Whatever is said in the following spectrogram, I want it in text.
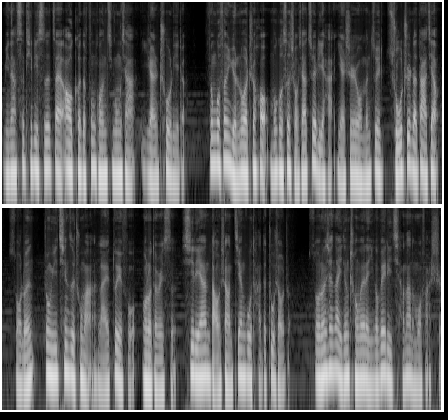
米纳斯提利斯在奥克的疯狂进攻下依然矗立着。芬国芬陨落之后，摩格斯手下最厉害，也是我们最熟知的大将。索伦终于亲自出马来对付欧罗德瑞斯，西里安岛上坚固塔的驻守者。索伦现在已经成为了一个威力强大的魔法师，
